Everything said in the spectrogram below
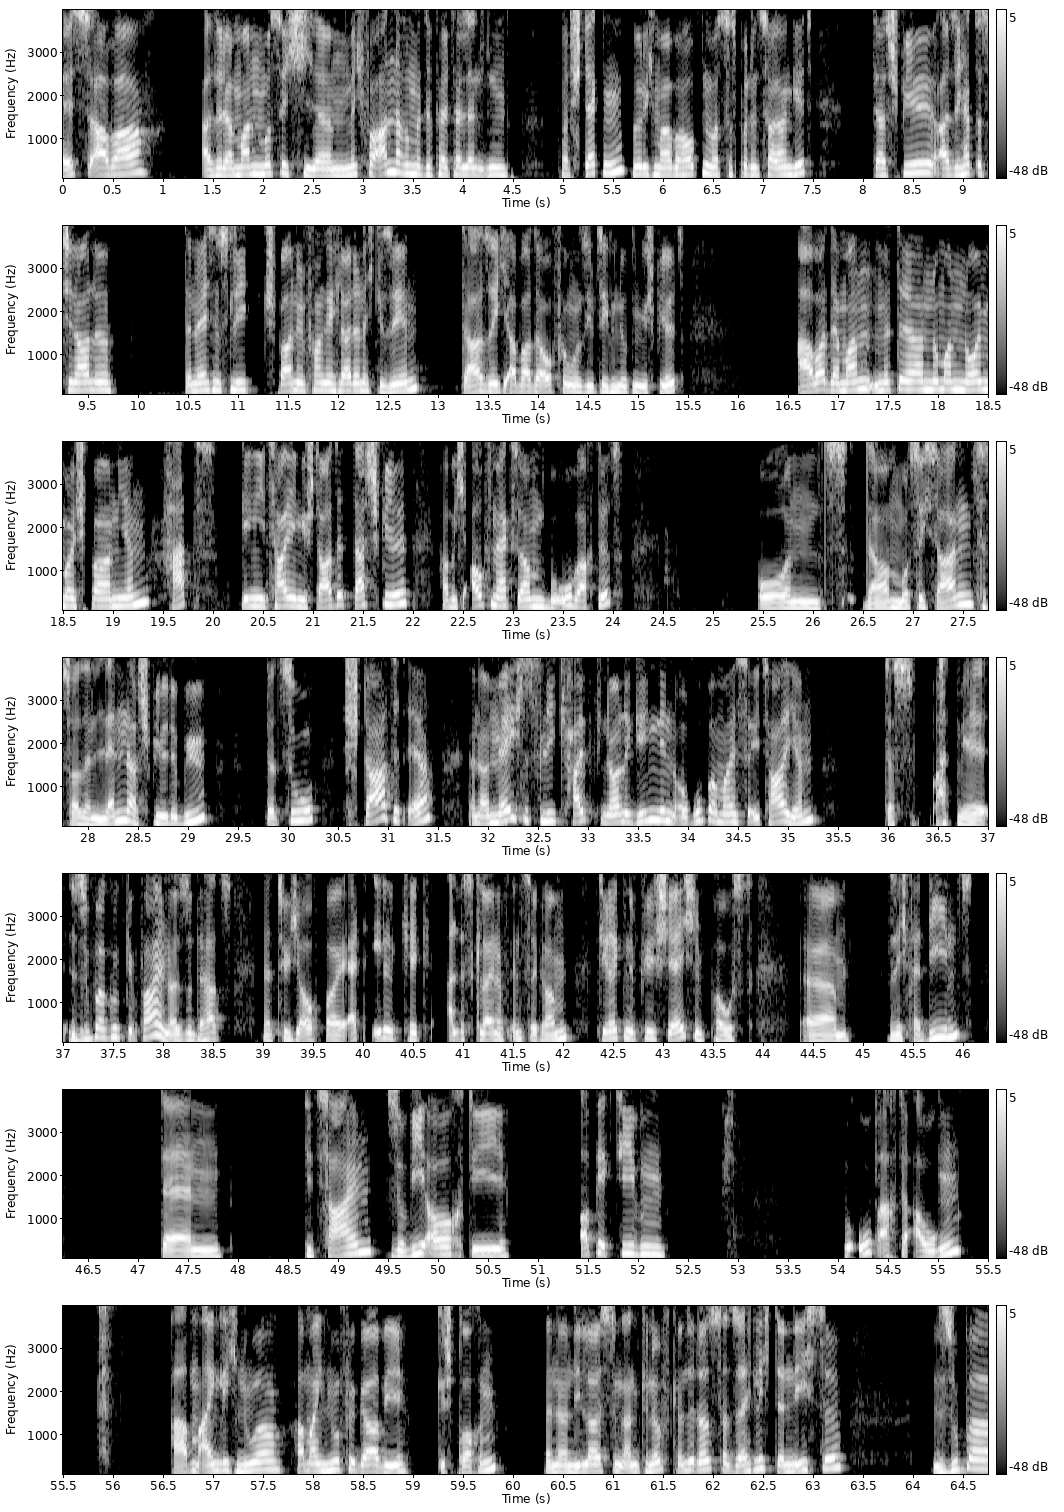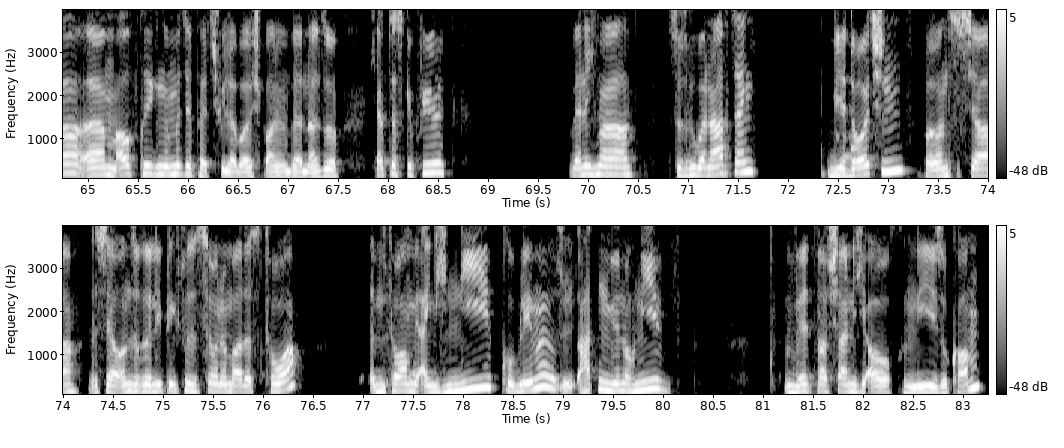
Ist aber, also der Mann muss sich ähm, nicht vor anderen Mittelfeldtalenten verstecken, würde ich mal behaupten, was das Potenzial angeht. Das Spiel, also ich habe das Finale der Nations League Spanien-Frankreich leider nicht gesehen. Da sehe ich aber, hat er auch 75 Minuten gespielt. Aber der Mann mit der Nummer 9 bei Spanien hat gegen Italien gestartet. Das Spiel habe ich aufmerksam beobachtet. Und da muss ich sagen, das war sein Länderspieldebüt. Dazu startet er in einem Nations League Halbfinale gegen den Europameister Italien. Das hat mir super gut gefallen. Also der hat natürlich auch bei @edelkick alles klein auf Instagram direkt einen Appreciation Post ähm, sich verdient, denn die Zahlen sowie auch die objektiven Beobachteraugen haben eigentlich nur haben eigentlich nur für Gavi gesprochen. Wenn er an die Leistung anknüpft, könnte das tatsächlich der nächste super ähm, aufregende Mittelfeldspieler bei Spanien werden. Also ich habe das Gefühl, wenn ich mal so drüber nachdenke, wir Deutschen, bei uns ist ja, ist ja unsere Lieblingsposition immer das Tor. Im Tor haben wir eigentlich nie Probleme, hatten wir noch nie, wird wahrscheinlich auch nie so kommen.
